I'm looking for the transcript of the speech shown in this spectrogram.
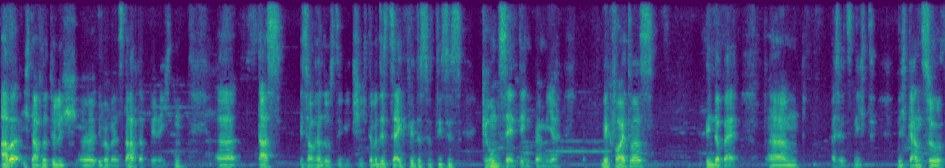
aber ich darf natürlich äh, über mein Startup berichten. das ist auch eine lustige Geschichte, aber das zeigt wieder so dieses Grundsetting bei mir. Mir gefällt was, bin dabei. Ähm, also jetzt nicht, nicht ganz so,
